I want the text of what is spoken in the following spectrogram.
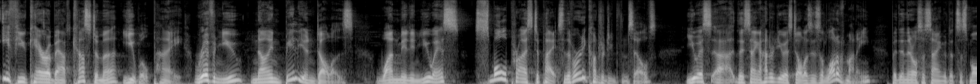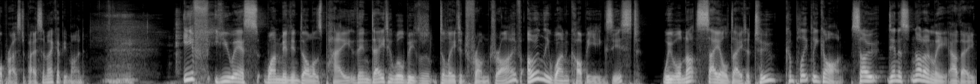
If you care about customer, you will pay. Revenue nine billion dollars. One million US, small price to pay. So they've already contradicted themselves. US, uh, they're saying 100 US dollars is a lot of money, but then they're also saying that it's a small price to pay. So make up your mind. If US $1 million pay, then data will be del- deleted from Drive. Only one copy exists. We will not sale data to, completely gone. So, Denis, not only are they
